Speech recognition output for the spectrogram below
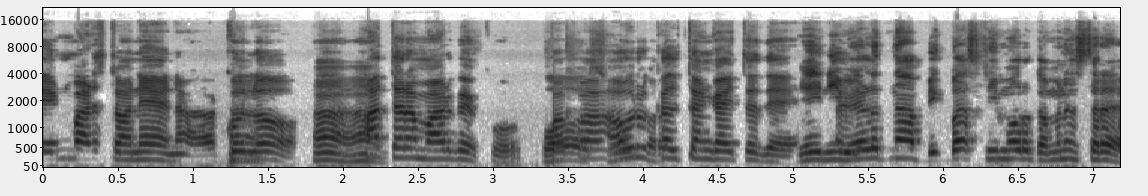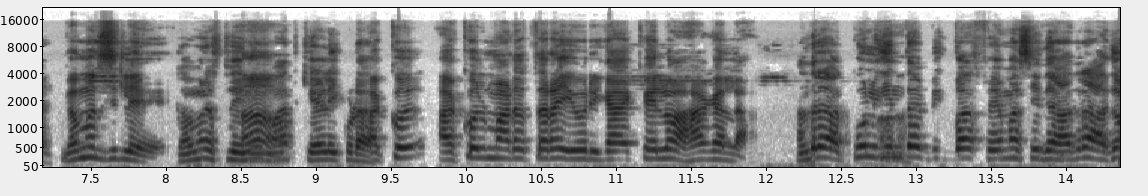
ಹೆಣ್ ಮಾಡಿಸ್ತಾನೆ ಅಕುಲು. ಆ ತರ ಮಾಡ್ಬೇಕು. ಪಾಪ ಅವ್ರು ಕಲ್ತಂಗ ಆಯ್ತದೆ. ನೀವ್ ಹೇಳದ್ನ ಬಿಗ್ ಬಾಸ್ ಟೀಮ್ ಅವರು ಗಮನಿಸ್ತಾರೆ. ಗಮನಿಸ್ಲಿ. ಗಮನಿಸ್ಲಿ ಮಾತು ಕೇಳಿ ಕೂಡ. ಅಕುಲ್ ಅಕುಲ್ ಮಾಡೋ ತರ ಇವ್ರಿಗೆ ಹಾಕಲು ಆಗಲ್ಲ. ಅಂದ್ರೆ ಅಕುಲ್ ಗಿಂತ ಬಿಗ್ ಬಾಸ್ ಫೇಮಸ್ ಇದೆ ಆದ್ರೆ ಅದು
